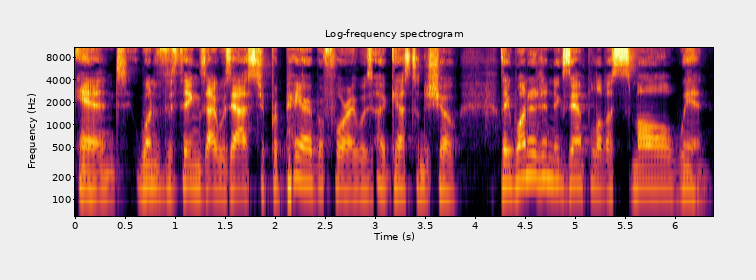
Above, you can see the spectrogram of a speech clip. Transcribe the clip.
And one of the things I was asked to prepare before I was a guest on the show, they wanted an example of a small win.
